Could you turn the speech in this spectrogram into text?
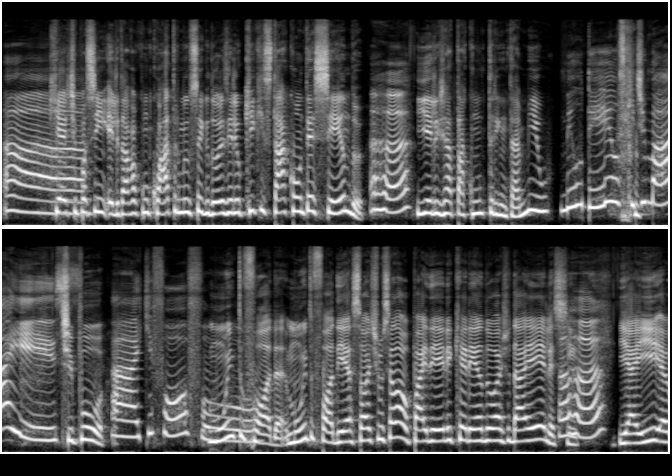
Ah. Que é tipo assim, ele tava com 4 mil seguidores, ele, o que que está acontecendo? Aham. E ele já tá com 30 mil. Meu Deus, que demais! Tipo, Ai, que fofo. muito foda, muito foda. E é só, tipo, sei lá, o pai dele querendo ajudar ele, assim. Aham. E aí, eh,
